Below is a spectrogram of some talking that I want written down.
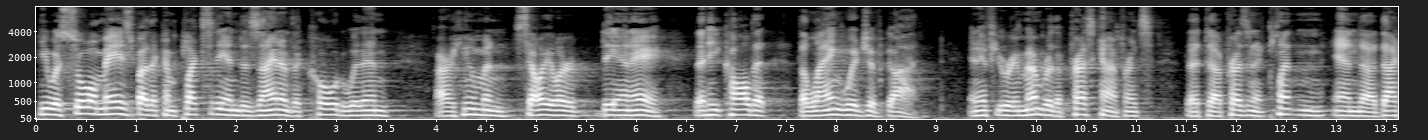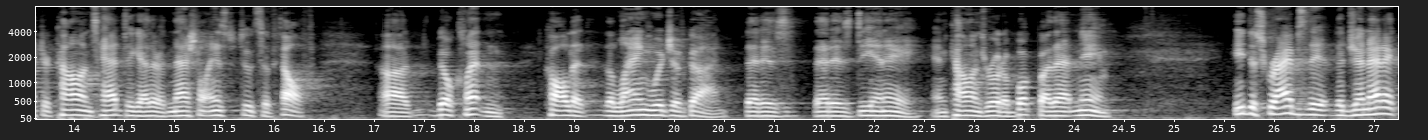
He was so amazed by the complexity and design of the code within our human cellular DNA that he called it the language of God. And if you remember the press conference that uh, President Clinton and uh, Dr. Collins had together at the National Institutes of Health, uh, Bill Clinton called it the language of God. That is that is DNA. And Collins wrote a book by that name. He describes the, the genetic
